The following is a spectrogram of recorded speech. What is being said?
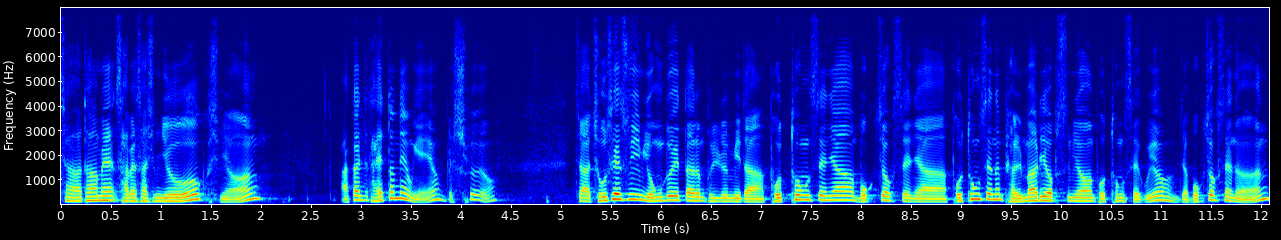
자, 다음에 446 보시면 아까 이제 다 했던 내용이에요. 그러니까 쉬워요. 자, 조세 수입 용도에 따른 분류입니다. 보통세냐, 목적세냐. 보통세는 별말이 없으면 보통세고요. 자, 목적세는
